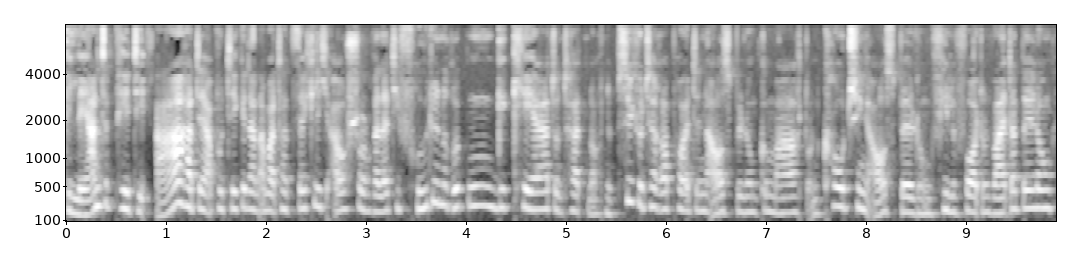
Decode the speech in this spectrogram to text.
gelernte PTA, hat der Apotheke dann aber tatsächlich auch schon relativ früh den Rücken gekehrt und hat noch eine Psychotherapeutin-Ausbildung gemacht und Coaching-Ausbildung, viele Fort- und Weiterbildung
